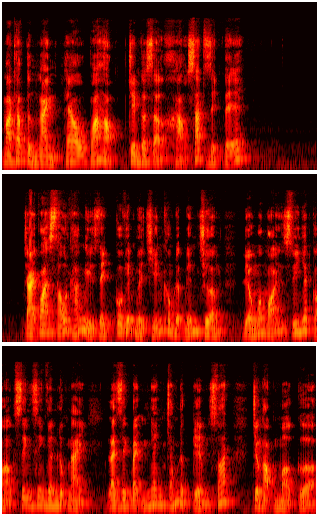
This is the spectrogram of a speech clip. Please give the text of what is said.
mà theo từng ngành, theo khóa học trên cơ sở khảo sát dịch tễ. Trải qua 6 tháng nghỉ dịch COVID-19 không được đến trường, điều mong mỏi duy nhất của học sinh sinh viên lúc này là dịch bệnh nhanh chóng được kiểm soát, trường học mở cửa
